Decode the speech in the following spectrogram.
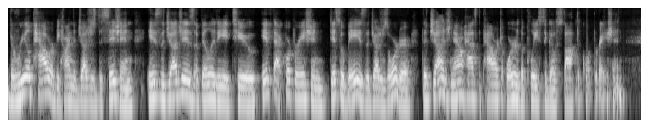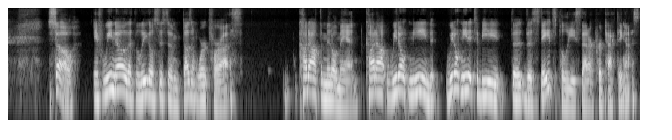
the real power behind the judge's decision is the judge's ability to, if that corporation disobeys the judge's order, the judge now has the power to order the police to go stop the corporation. So, if we know that the legal system doesn't work for us, cut out the middleman. Cut out. We don't need. We don't need it to be the the state's police that are protecting us.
